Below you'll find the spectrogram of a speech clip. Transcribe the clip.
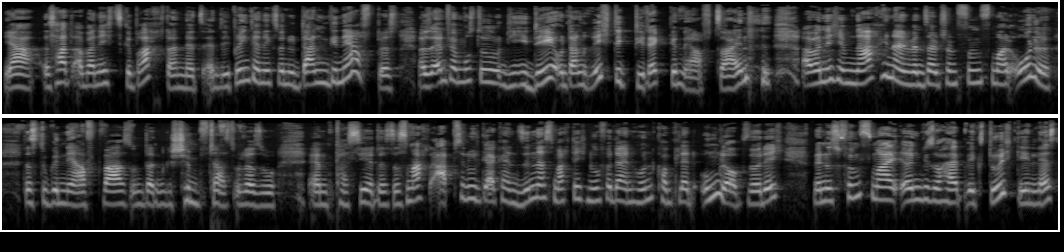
Ja, es hat aber nichts gebracht dann letztendlich. Bringt ja nichts, wenn du dann genervt bist. Also entweder musst du die Idee und dann richtig direkt genervt sein, aber nicht im Nachhinein, wenn es halt schon fünfmal ohne, dass du genervt warst und dann geschimpft hast oder so ähm, passiert ist. Das macht absolut gar keinen Sinn. Das macht dich nur für deinen Hund komplett unglaubwürdig, wenn du es fünfmal irgendwie so halbwegs durchgehen lässt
